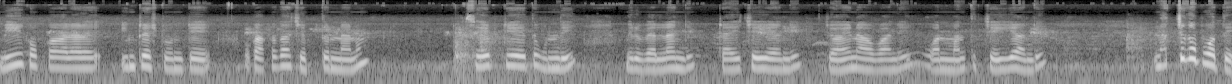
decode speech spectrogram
మీకు ఒక ఇంట్రెస్ట్ ఉంటే ఒక అక్కగా చెప్తున్నాను. సేఫ్టీ అయితే ఉంది. మీరు వెళ్ళండి. ట్రై చేయండి. జాయిన్ అవ్వండి వన్ మంత్ చెయ్యండి నచ్చకపోతే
